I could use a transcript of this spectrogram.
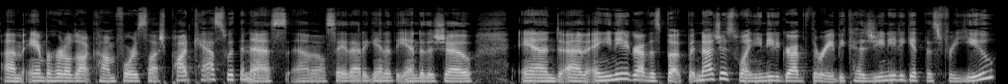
Um, amberhurdle.com forward slash podcast with an S. Um, I'll say that again at the end of the show, and um, and you need to grab this book, but not just one. You need to grab three because you need to get this for you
